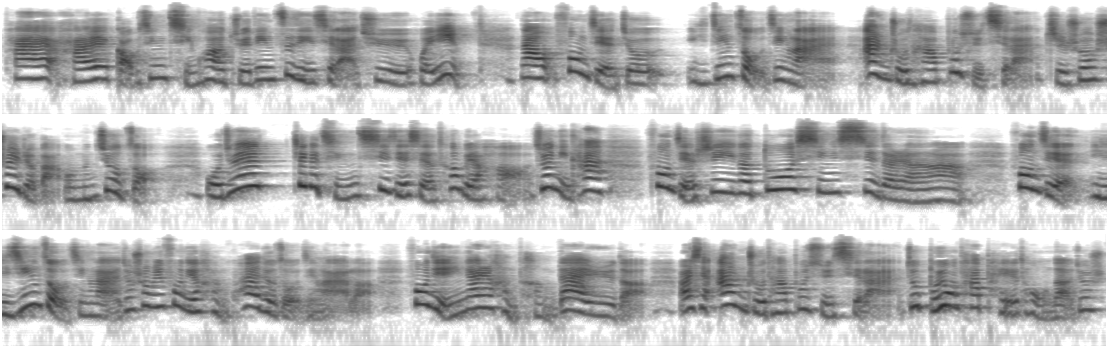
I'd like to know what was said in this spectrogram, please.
她还搞不清情况，决定自己起来去回应。那凤姐就已经走进来。按住他，不许起来，只说睡着吧，我们就走。我觉得这个情细节写的特别好，就你看，凤姐是一个多心细的人啊。凤姐已经走进来，就说明凤姐很快就走进来了。凤姐应该是很疼黛玉的，而且按住她不许起来，就不用她陪同的，就是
